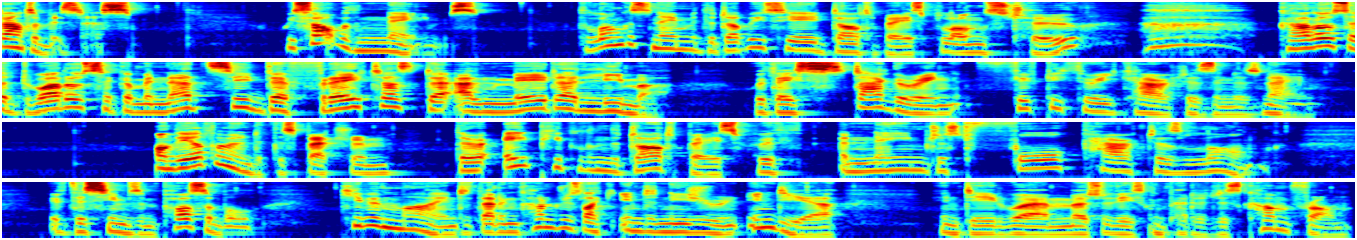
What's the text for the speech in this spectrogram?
Down to business. We start with names. The longest name in the WCA database belongs to Carlos Eduardo Segaminazzi de Freitas de Almeida Lima, with a staggering 53 characters in his name. On the other end of the spectrum, there are 8 people in the database with a name just 4 characters long. If this seems impossible, keep in mind that in countries like Indonesia and India, indeed where most of these competitors come from,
